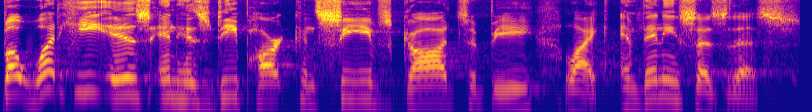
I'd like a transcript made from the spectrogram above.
but what he is in his deep heart conceives God to be like. And then he says this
